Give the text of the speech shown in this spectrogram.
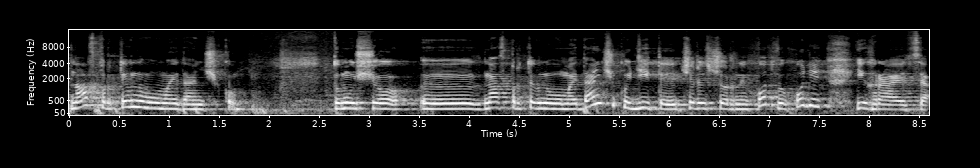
на спортивному майданчику. Тому що е, на спортивному майданчику діти через чорний ход виходять і граються.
